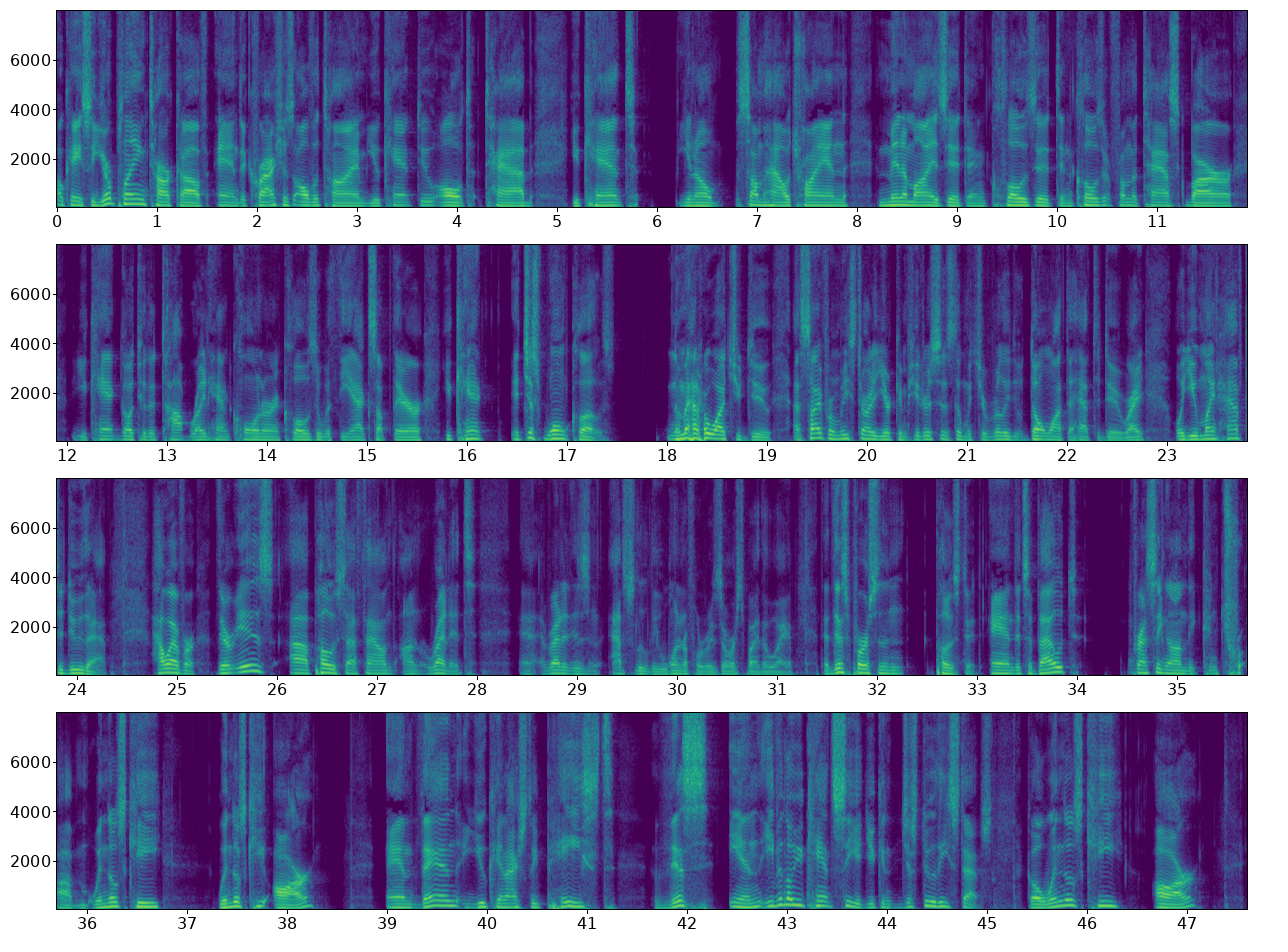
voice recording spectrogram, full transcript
Okay, so you're playing Tarkov and it crashes all the time. You can't do Alt Tab. You can't, you know, somehow try and minimize it and close it and close it from the taskbar. You can't go to the top right hand corner and close it with the X up there. You can't, it just won't close no matter what you do, aside from restarting your computer system, which you really don't want to have to do, right? Well, you might have to do that. However, there is a post I found on Reddit. Uh, Reddit is an absolutely wonderful resource, by the way, that this person posted, and it's about pressing on the control um, Windows key, Windows key R, and then you can actually paste this in, even though you can't see it. You can just do these steps. Go Windows key R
